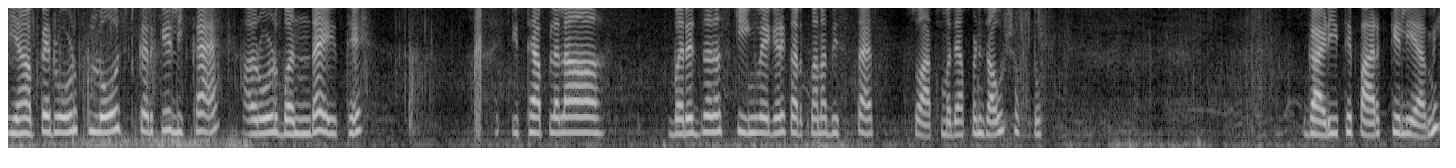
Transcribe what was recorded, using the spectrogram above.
यहाँ पे रोड क्लोज्ड करके लिखा है. हा रोड बंद आहे इथे. इथे आपल्याला बरेच जण स्किंग वगैरे करताना दिसत आहेत सो आतमध्ये आपण जाऊ शकतो. गाडी इथे पार्क केली आहे आम्ही.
